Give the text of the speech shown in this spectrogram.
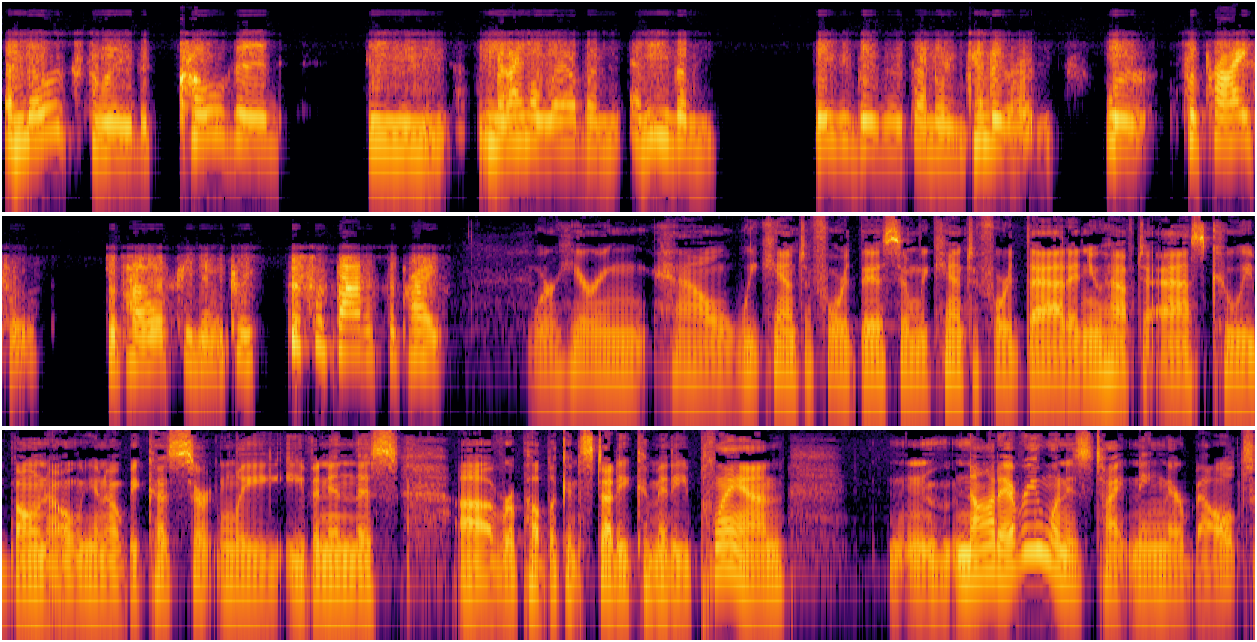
And those three, the COVID, the 9-11, and even baby boomers entering kindergarten, were surprises to policymakers. This was not a surprise. We're hearing how we can't afford this and we can't afford that, and you have to ask cui bono, you know, because certainly even in this uh, Republican study committee plan, not everyone is tightening their belt.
